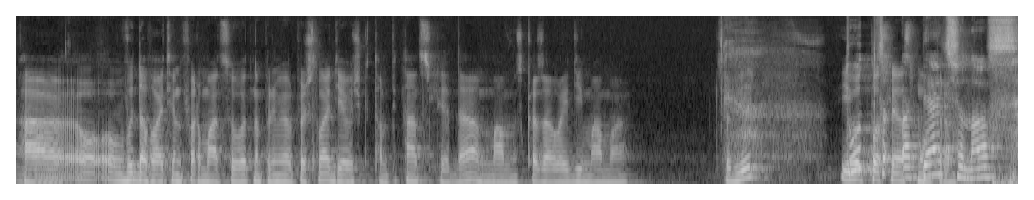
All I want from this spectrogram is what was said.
А выдавать информацию, вот, например, пришла девочка, там, 15 лет, да, мама сказала, иди, мама, за дверь, и Тут вот после осмотра. опять у нас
